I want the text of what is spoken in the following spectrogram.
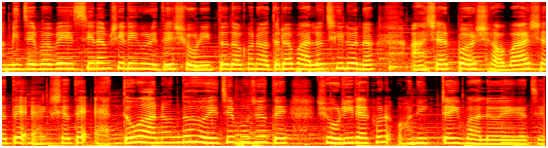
আমি যেভাবে এসেছিলাম শিলিগুড়িতে, শরীর তো তখন অতটা ভালো ছিল না। আসার পর সবার সাথে একসাথে এত আনন্দ হয়েছে পুজোতে, শরীর এখন অনেকটাই ভালো হয়ে গেছে।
